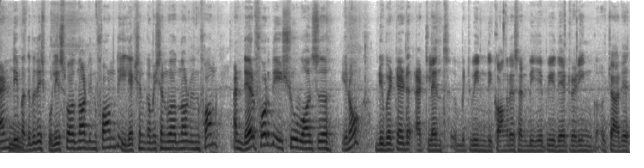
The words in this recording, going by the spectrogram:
And the Madhya Pradesh police was not informed, the election commission was not informed, and therefore the issue was, uh, you know, debated at length between the Congress and BJP, their trading charges.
